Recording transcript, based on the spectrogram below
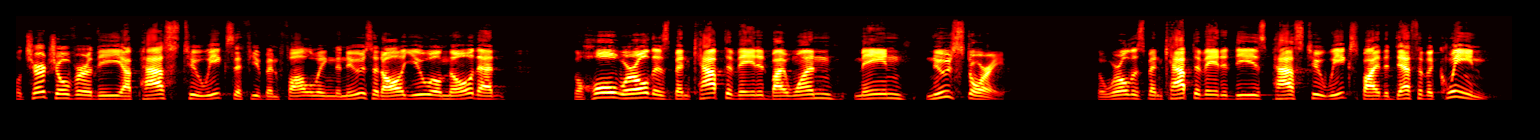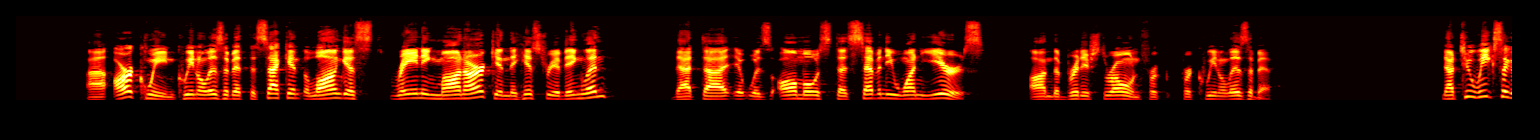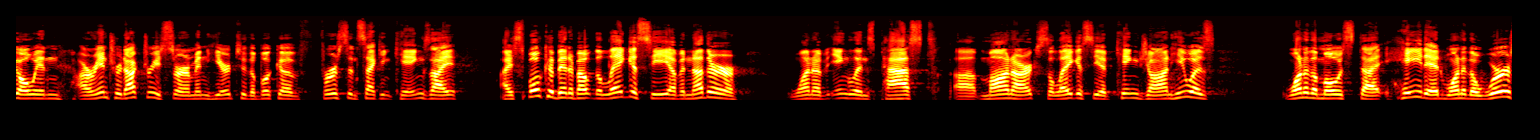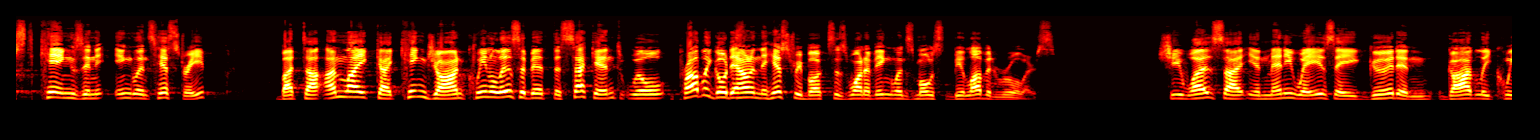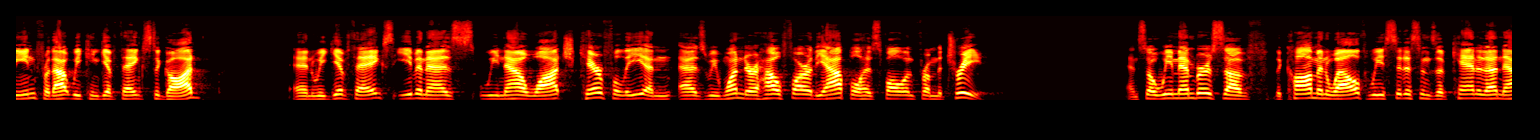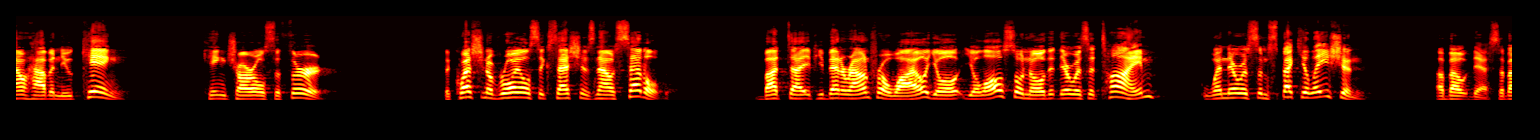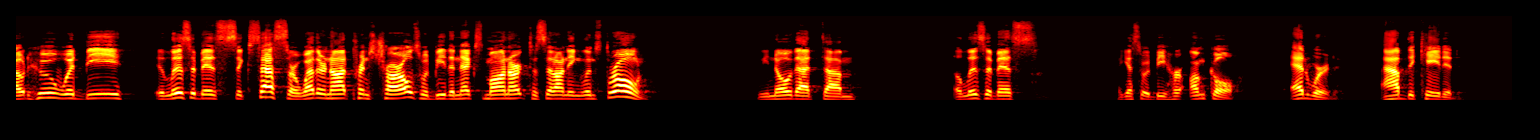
Well, church, over the uh, past two weeks, if you've been following the news at all, you will know that the whole world has been captivated by one main news story. The world has been captivated these past two weeks by the death of a queen. Uh, our queen, Queen Elizabeth II, the longest reigning monarch in the history of England, that uh, it was almost uh, 71 years on the British throne for, for Queen Elizabeth. Now, two weeks ago in our introductory sermon here to the book of 1st and 2nd Kings, I, I spoke a bit about the legacy of another one of England's past uh, monarchs, the legacy of King John. He was one of the most uh, hated, one of the worst kings in England's history. But uh, unlike uh, King John, Queen Elizabeth II will probably go down in the history books as one of England's most beloved rulers. She was, uh, in many ways, a good and godly queen. For that, we can give thanks to God. And we give thanks even as we now watch carefully and as we wonder how far the apple has fallen from the tree. And so we members of the Commonwealth, we citizens of Canada now have a new king, King Charles III. The question of royal succession is now settled. But uh, if you've been around for a while, you'll, you'll also know that there was a time when there was some speculation about this, about who would be Elizabeth's successor, whether or not Prince Charles would be the next monarch to sit on England's throne. We know that um, Elizabeth's, I guess it would be her uncle, Edward, abdicated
